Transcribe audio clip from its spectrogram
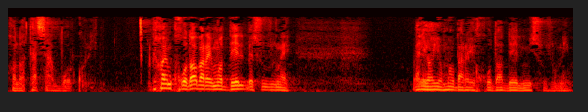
حالا تصور کنید. می‌خوایم خدا برای ما دل بسوزونه. ولی آیا ما برای خدا دل میسوزونیم؟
